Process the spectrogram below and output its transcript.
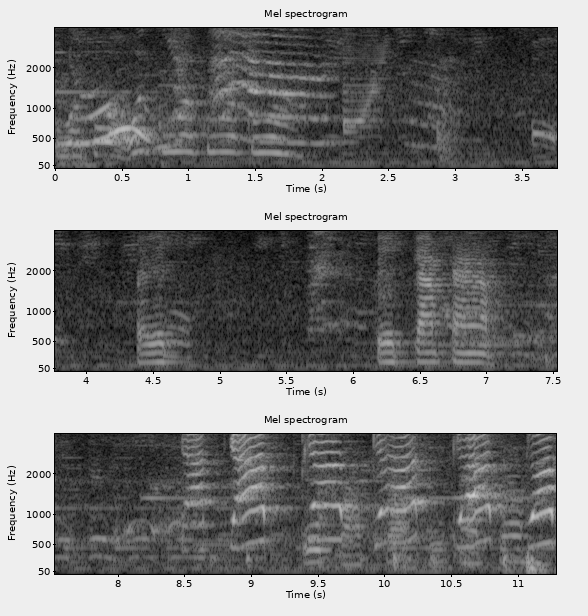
กลัวกลัวโอ้ยกลัวกลัวกลัวเป็ดเป็ดกาบกาบกาบกาบกาบกาบ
